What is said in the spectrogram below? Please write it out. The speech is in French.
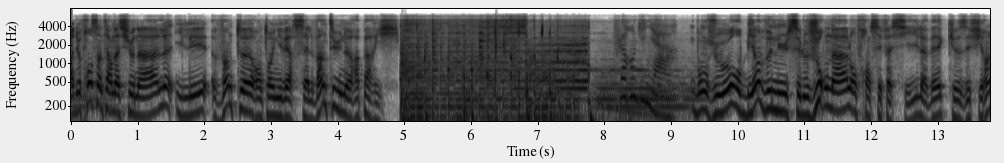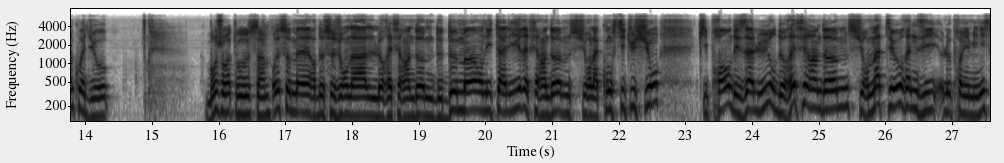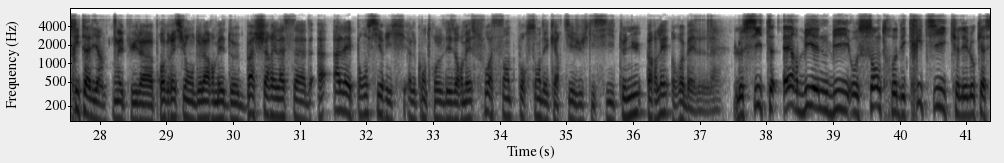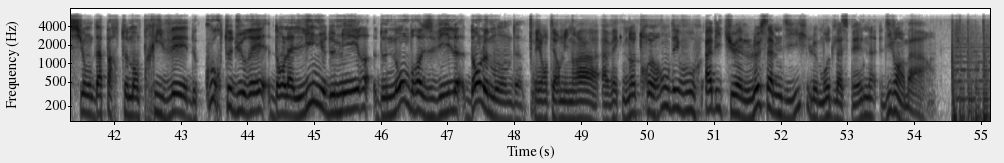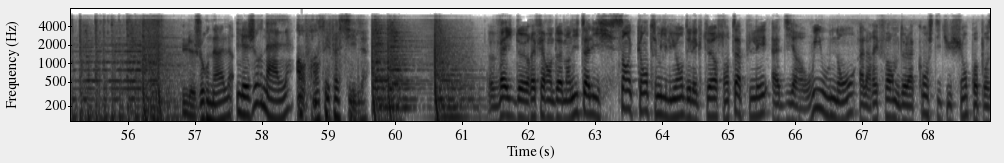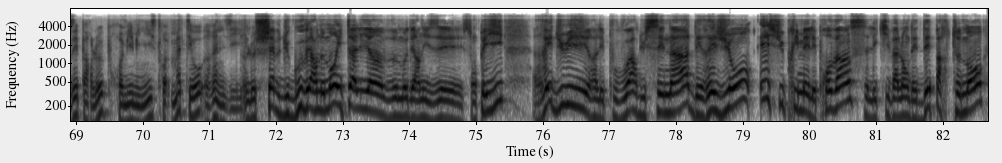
Radio France Internationale, il est 20h en temps universel, 21h à Paris. Florent Guignard. Bonjour, bienvenue, c'est le journal en français facile avec Zéphirin Quadio. Bonjour à tous. Au sommaire de ce journal, le référendum de demain en Italie, référendum sur la Constitution qui prend des allures de référendum sur Matteo Renzi, le Premier ministre italien. Et puis la progression de l'armée de Bachar el-Assad à Alep en Syrie. Elle contrôle désormais 60% des quartiers jusqu'ici tenus par les rebelles. Le site Airbnb au centre des critiques, les locations d'appartements privés de courte durée dans la ligne de mire de nombreuses villes dans le monde. Et on terminera avec notre rendez-vous habituel le samedi, le mot de la semaine d'Yvan Amar. Le journal. Le journal. En français facile. Veille de référendum en Italie, 50 millions d'électeurs sont appelés à dire oui ou non à la réforme de la Constitution proposée par le Premier ministre Matteo Renzi. Le chef du gouvernement italien veut moderniser son pays, réduire les pouvoirs du Sénat, des régions et supprimer les provinces, l'équivalent des départements.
